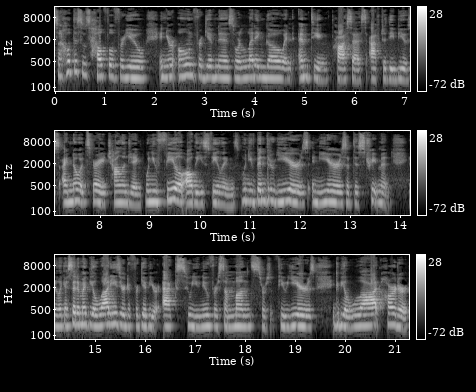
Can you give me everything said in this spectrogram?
So I hope this was helpful for you in your own forgiveness or letting go and emptying process after the abuse. I know it's very challenging when you feel all these feelings, when you've been through years and years of this treatment. You know, like I said, it might be a lot easier to forgive your ex who you knew for some months or a few years. It could be a lot harder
